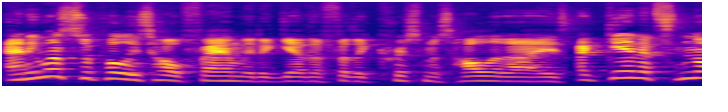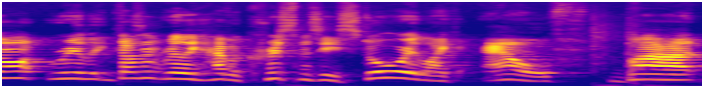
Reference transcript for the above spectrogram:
and he wants to pull his whole family together for the Christmas holidays. Again, it's not really, doesn't really have a Christmassy story like Elf, but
